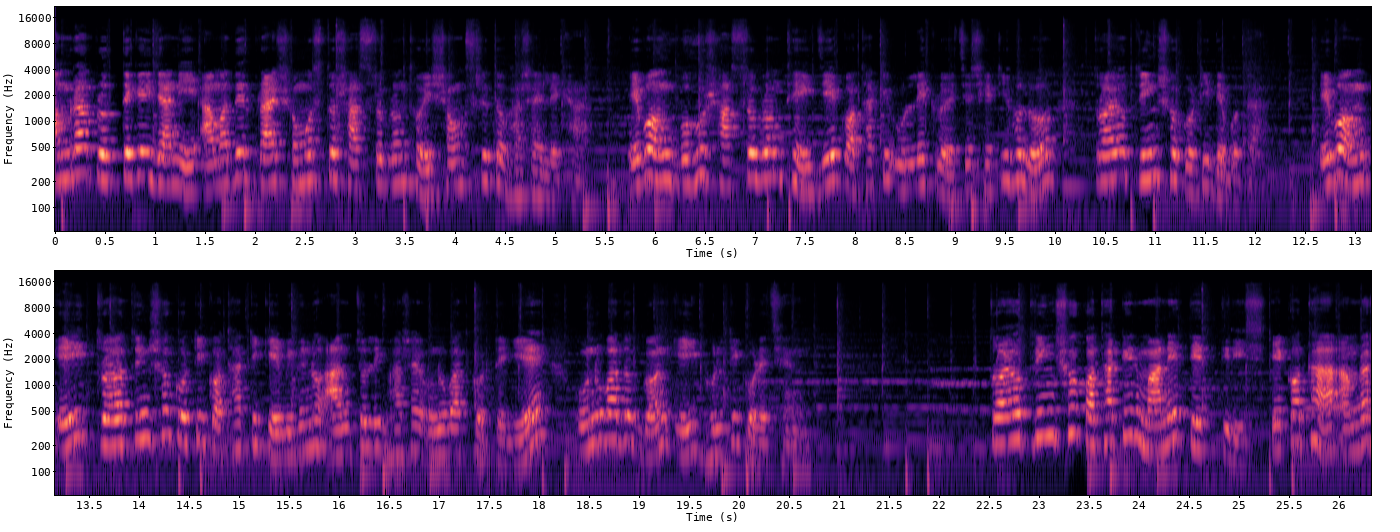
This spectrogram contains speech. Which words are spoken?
আমরা প্রত্যেকেই জানি আমাদের প্রায় সমস্ত শাস্ত্রগ্রন্থই সংস্কৃত ভাষায় লেখা এবং বহু শাস্ত্রগ্রন্থেই যে কথাটি উল্লেখ রয়েছে সেটি হলো ত্রয়ত্রিংশ কোটি দেবতা। এবং এই ত্রয়ত্রিংশ কোটি কথাটিকে বিভিন্ন আঞ্চলিক ভাষায় অনুবাদ করতে গিয়ে অনুবাদকগণ এই ভুলটি করেছেন। ত্রয়ত্রিংশ কথাটির মানে তেত্রিশ। কথা আমরা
